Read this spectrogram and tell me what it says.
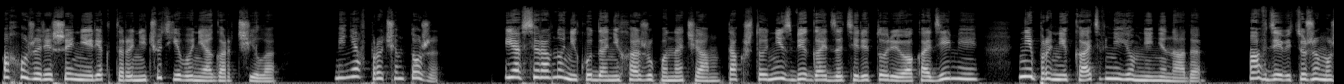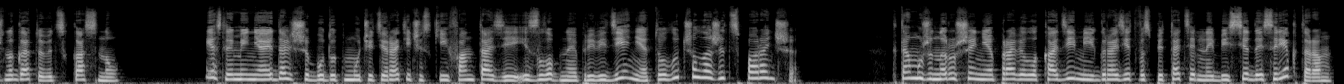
Похоже, решение ректора ничуть его не огорчило. Меня, впрочем, тоже. Я все равно никуда не хожу по ночам, так что ни сбегать за территорию Академии, ни проникать в нее мне не надо. А в девять уже можно готовиться ко сну. Если меня и дальше будут мучить эротические фантазии и злобное привидение, то лучше ложиться пораньше. К тому же нарушение правил Академии грозит воспитательной беседой с ректором,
